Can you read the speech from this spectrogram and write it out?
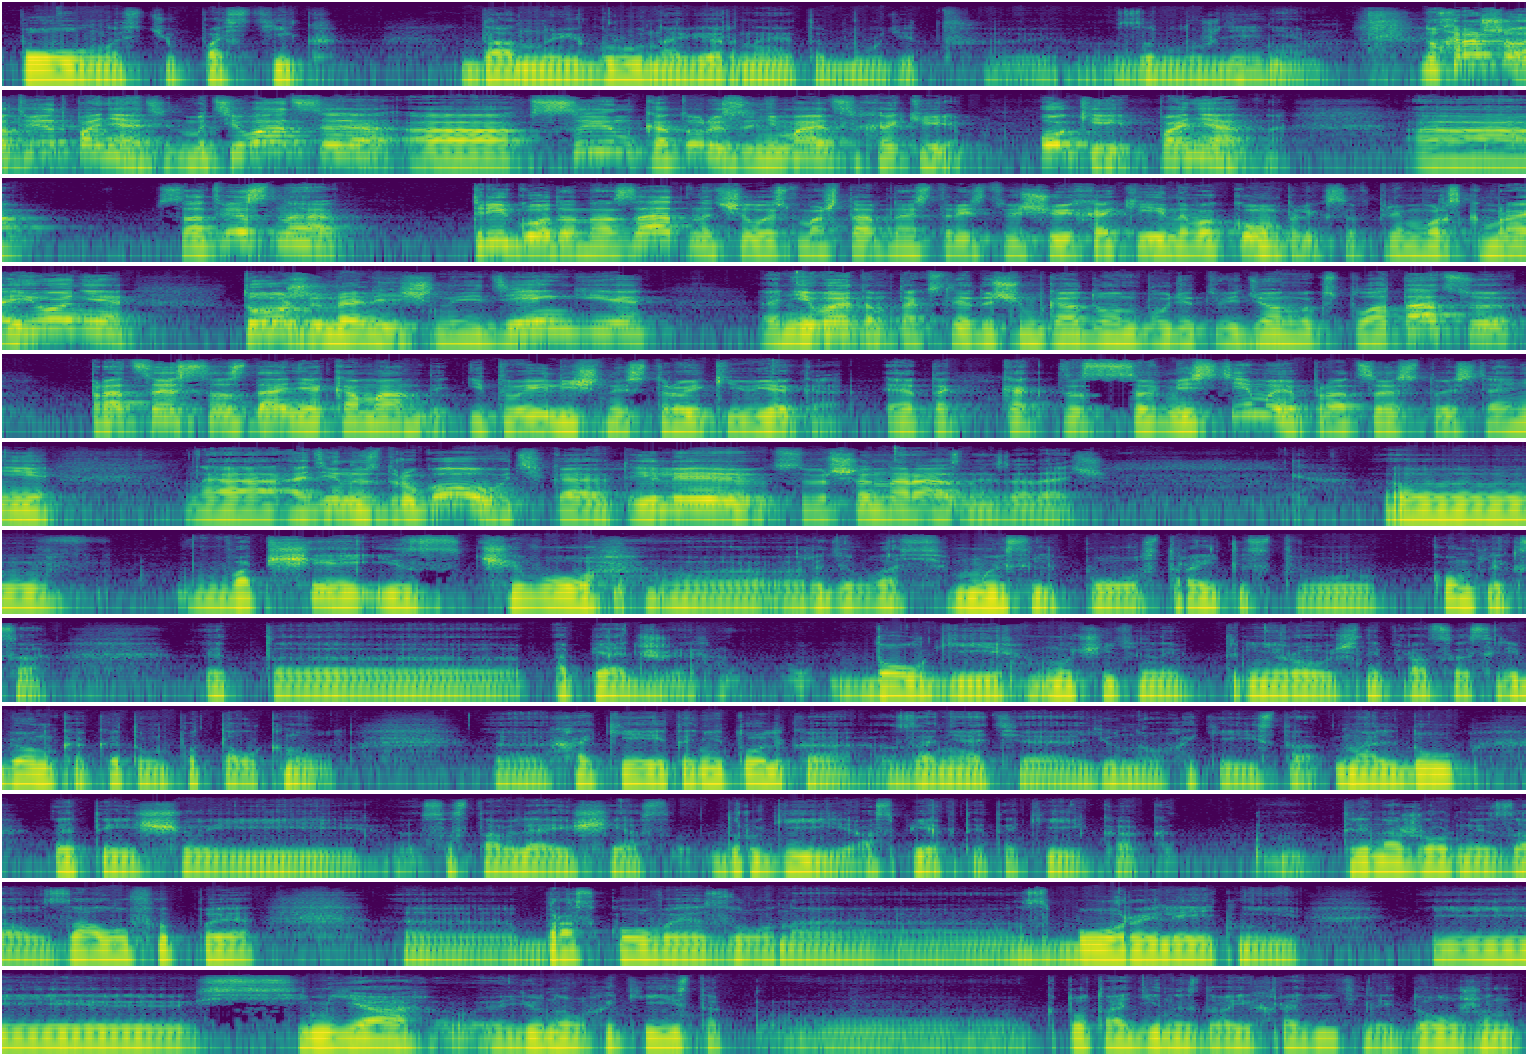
полностью постиг данную игру, наверное, это будет э, заблуждением. Ну хорошо, ответ понятен. Мотивация э, сын, который занимается хоккеем. Окей, понятно. А, соответственно, три года назад началось масштабное строительство еще и хоккейного комплекса в Приморском районе. Тоже наличные деньги. Не в этом, так в следующем году он будет введен в эксплуатацию. Процесс создания команды и твоей личной стройки века – это как-то совместимый процесс? То есть они а, один из другого вытекают или совершенно разные задачи? Э, вообще из чего э, родилась мысль по строительству комплекса? Это, опять же, долгий, мучительный тренировочный процесс ребенка к этому подтолкнул. Э, хоккей это не только занятие юного хоккеиста на льду, это еще и составляющие другие аспекты, такие как тренажерный зал, зал УФП, э, бросковая зона, сборы летние. И семья юного хоккеиста, э, кто-то один из двоих родителей должен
